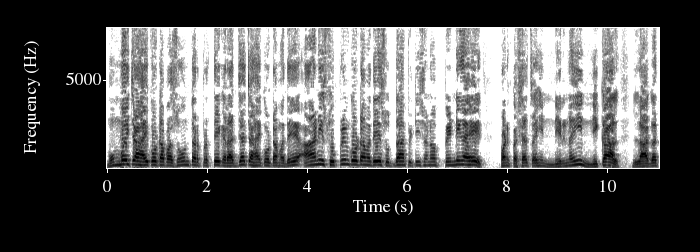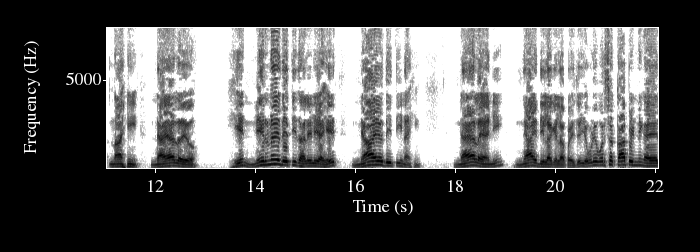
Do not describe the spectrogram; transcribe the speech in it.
मुंबईच्या हायकोर्टापासून तर प्रत्येक राज्याच्या हायकोर्टामध्ये आणि सुप्रीम कोर्टामध्ये सुद्धा पिटिशन पेंडिंग आहेत. पण कशाचाही निर्णयी निकाल लागत नाही. न्यायालय हे निर्णय देती झालेली आहेत न्याय देती नाही. न्यायालयाने न्याय दिला गेला पाहिजे. एवढे वर्ष का पेंडिंग आहेत?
